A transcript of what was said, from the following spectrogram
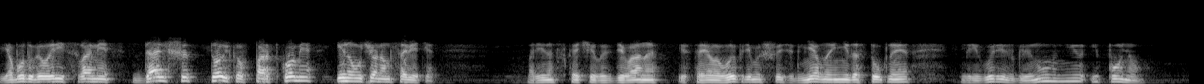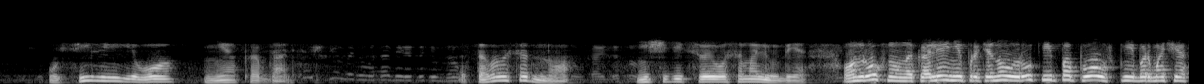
Я буду говорить с вами дальше только в парткоме и на ученом совете. Марина вскочила с дивана и стояла выпрямившись, гневная и недоступная. Григорий взглянул на нее и понял. Усилия его не оправдались. Оставалось одно — не щадить своего самолюбия — он рухнул на колени, протянул руки и пополз к ней, бормоча.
